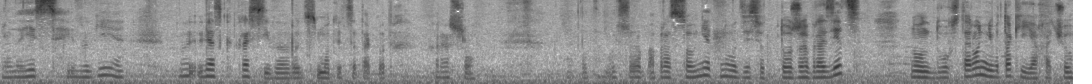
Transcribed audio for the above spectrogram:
Правда, есть и другие. Ну, вязка красивая, вроде смотрится так вот хорошо. Тут больше образцов нет. Ну, вот здесь вот тоже образец. Но он двухсторонний. Вот так и я хочу.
